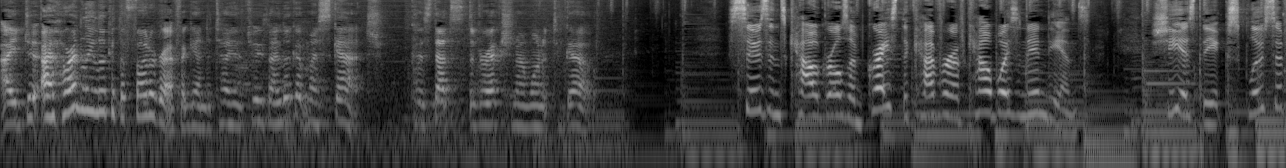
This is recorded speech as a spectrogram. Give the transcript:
I, do, I hardly look at the photograph again, to tell you the truth. I look at my sketch because that's the direction I want it to go. Susan's Cowgirls have graced the cover of Cowboys and Indians. She is the exclusive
